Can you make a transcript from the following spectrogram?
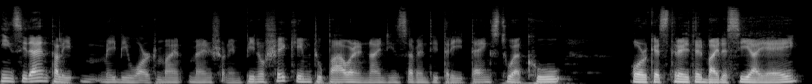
Incidentally, maybe worth mentioning, Pinochet came to power in 1973 thanks to a coup orchestrated by the CIA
